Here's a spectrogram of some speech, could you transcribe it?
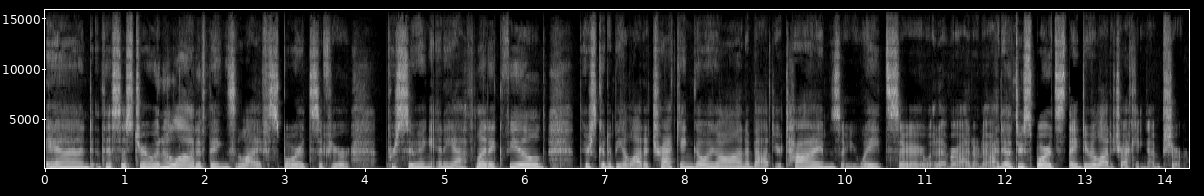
And this is true in a lot of things in life. Sports, if you're pursuing any athletic field, there's going to be a lot of tracking going on about your times or your weights or whatever. I don't know. I don't do sports. They do a lot of tracking, I'm sure.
